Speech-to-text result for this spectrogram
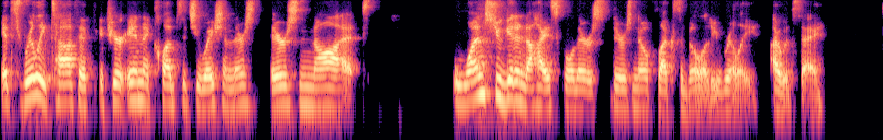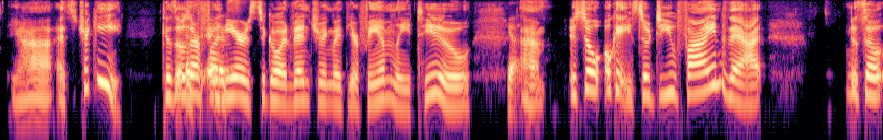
it's really tough. If, if you're in a club situation there's there's not once you get into high school there's there's no flexibility really i would say yeah it's tricky because those It's- are fun years to go adventuring with your family too. Yes. Um, so okay so do you find that so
